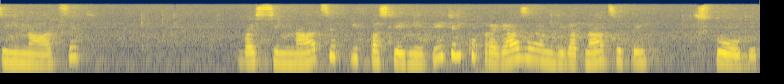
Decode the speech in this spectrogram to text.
17, 18 и в последнюю петельку провязываем 19 столбик.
